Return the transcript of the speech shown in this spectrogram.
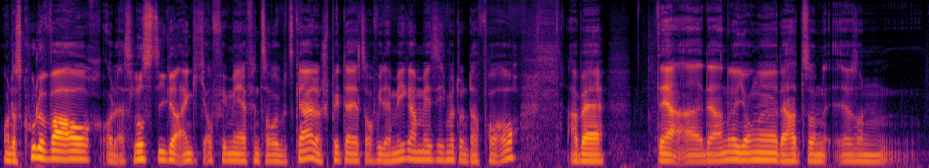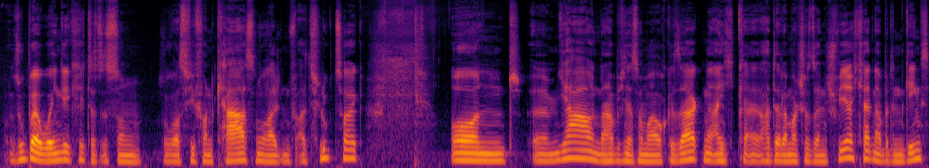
Und das Coole war auch, oder das Lustige eigentlich auch viel mehr, ich finde es auch übelst geil und später jetzt auch wieder megamäßig mit und davor auch. Aber der, der andere Junge, der hat so ein, äh, so ein Super Wing gekriegt, das ist so ein sowas wie von Cars, nur halt als Flugzeug. Und ähm, ja, und dann habe ich das nochmal auch gesagt. Ne, eigentlich hat er da manchmal seine Schwierigkeiten, aber dann ging's.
